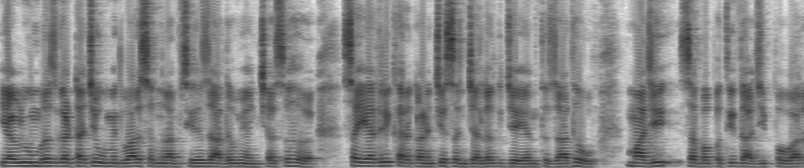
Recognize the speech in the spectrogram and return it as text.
यावेळी उमरस गटाचे उमेदवार संग्रामसिंह जाधव यांच्यासह सह्याद्री कारखान्याचे संचालक जयंत जाधव माजी सभापती दाजी पवार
